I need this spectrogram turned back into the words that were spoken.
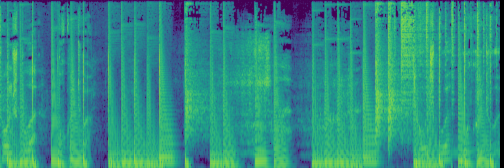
Tonspur Buchkultur. Tonspur Buchkultur.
